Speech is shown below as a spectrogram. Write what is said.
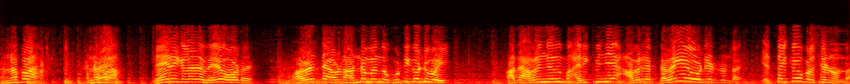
കണ്ണപ്പാ കണ്ണപ്പാ. നേരെ കളയാതെ വേ ഓട്. അവിടുത്തെ അവളുടെ അണ്ണൻ വന്ന് കൂട്ടിക്കൊണ്ടുപോയി അത് അറിഞ്ഞതും അരിക്കുഞ്ഞ് അവരുടെ പിറകെ ഓടിയിട്ടുണ്ട്. എന്തൊക്കെയോ പ്രശ്നമുണ്ട്.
